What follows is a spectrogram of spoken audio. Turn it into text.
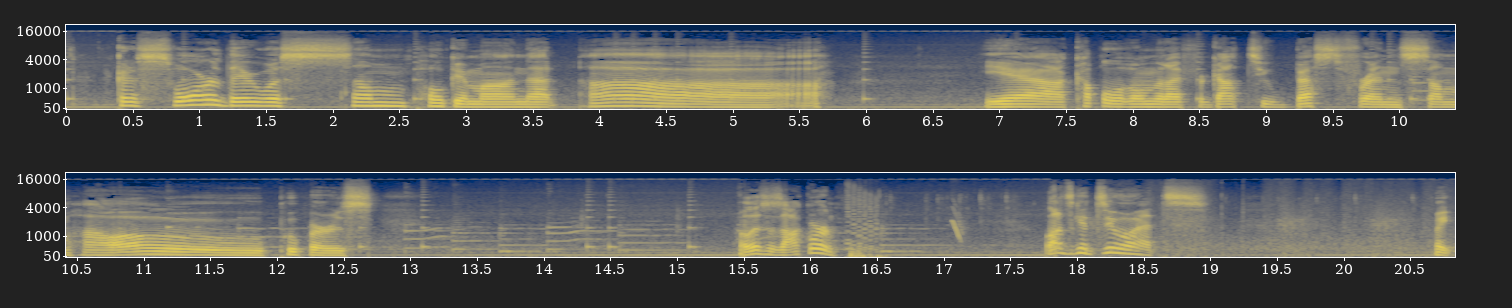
I could have swore there was some Pokemon that. Ah. Yeah, a couple of them that I forgot to best friends somehow. Oh, poopers. Well, this is awkward. Let's get to it! Wait,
